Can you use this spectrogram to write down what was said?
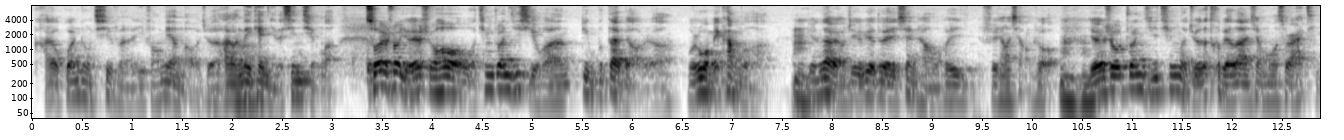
还有观众气氛一方面吧，我觉得还有那天你的心情了。所以说有些时候我听专辑喜欢，并不代表着我如果没看过它，并不代表这个乐队现场我会非常享受。有些时候专辑听了觉得特别烂，像 Mosrati。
